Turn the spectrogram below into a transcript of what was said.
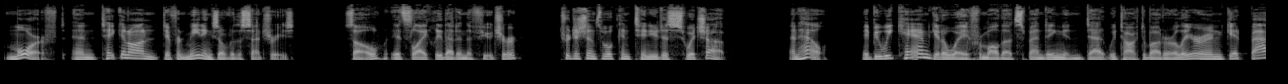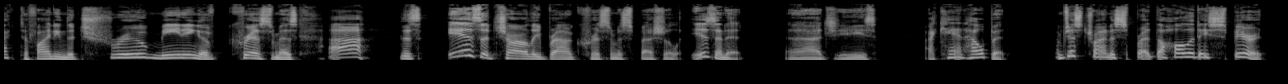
morphed and taken on different meanings over the centuries. So it's likely that in the future, traditions will continue to switch up. And hell, maybe we can get away from all that spending and debt we talked about earlier and get back to finding the true meaning of Christmas. Ah, this is a Charlie Brown Christmas special, isn't it? Ah, jeez. I can't help it. I'm just trying to spread the holiday spirit,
